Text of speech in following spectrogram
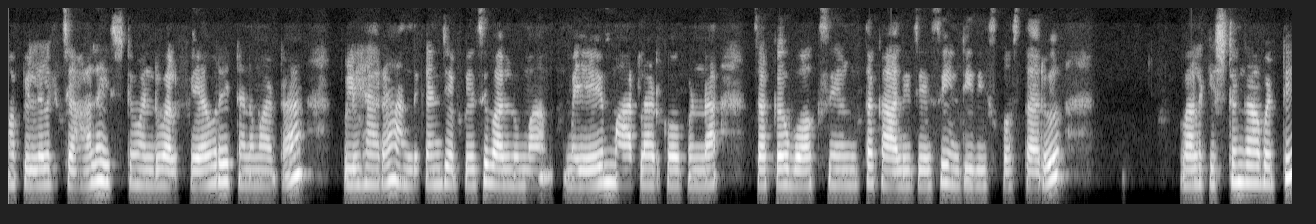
మా పిల్లలకి చాలా ఇష్టం అండి. వాళ్ళ ఫేవరెట్ అనమాట పులిహార. అందుకని చెప్పేసి వాళ్ళు మా ఏం మాట్లాడుకోకుండా చక్కగా బాక్స్ అంతా ఖాళీ చేసి ఇంటికి తీసుకొస్తారు. వాళ్ళకి ఇష్టం కాబట్టి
